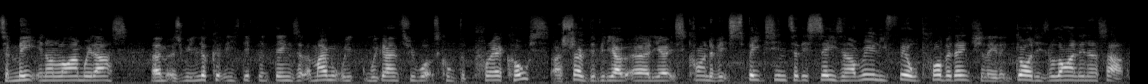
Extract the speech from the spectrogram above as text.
to meeting online with us, um, as we look at these different things. At the moment, we, we're going through what's called the prayer course. I showed the video earlier. It's kind of it speaks into this season. I really feel providentially that God is lining us up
